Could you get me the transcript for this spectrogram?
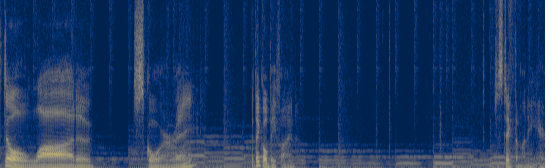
still a lot of score, right? I think we'll be fine. Just take the money here.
